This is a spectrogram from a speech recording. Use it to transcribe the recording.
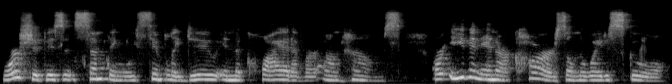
Worship isn't something we simply do in the quiet of our own homes or even in our cars on the way to school.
